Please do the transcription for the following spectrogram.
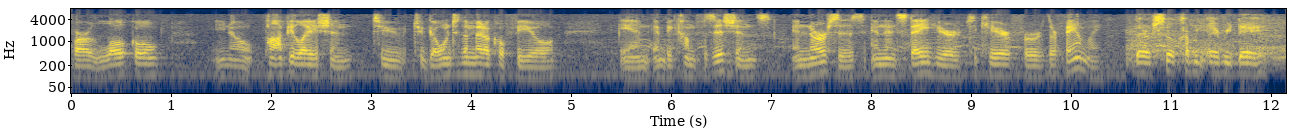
For our local, you know, population to, to go into the medical field and, and become physicians and nurses and then stay here to care for their family. They're still coming every day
